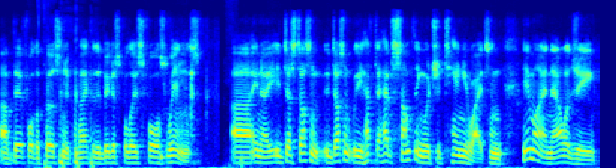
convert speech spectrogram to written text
Uh, therefore, the person who can pay for the biggest police force wins. Uh, you know, it just doesn't. It doesn't. We have to have something which attenuates. And here, my analogy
